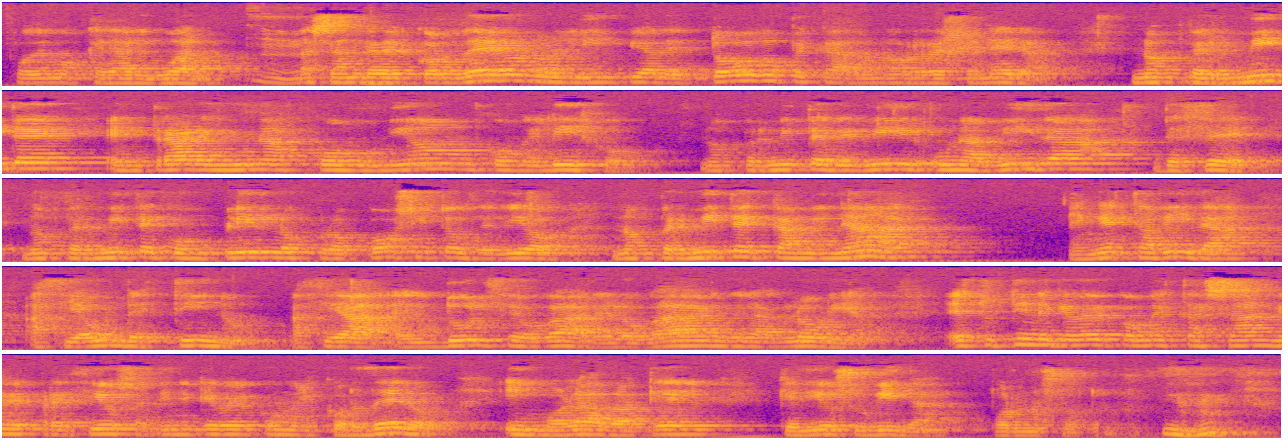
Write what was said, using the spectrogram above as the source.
podemos quedar igual. La sangre del cordero nos limpia de todo pecado, nos regenera, nos permite entrar en una comunión con el Hijo, nos permite vivir una vida de fe, nos permite cumplir los propósitos de Dios, nos permite caminar en esta vida hacia un destino, hacia el dulce hogar, el hogar de la gloria. Esto tiene que ver con esta sangre preciosa, tiene que ver con el Cordero inmolado, aquel que dio su vida por nosotros.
